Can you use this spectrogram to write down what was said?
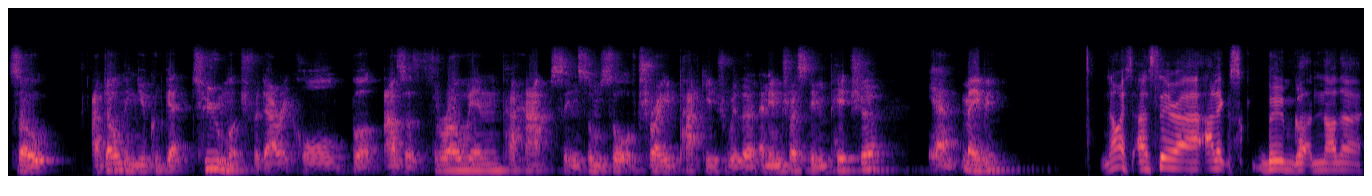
So I don't think you could get too much for Derek Hall, but as a throw-in, perhaps in some sort of trade package with a, an interesting pitcher, yeah, maybe. Nice. I see uh, Alex Boom got another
